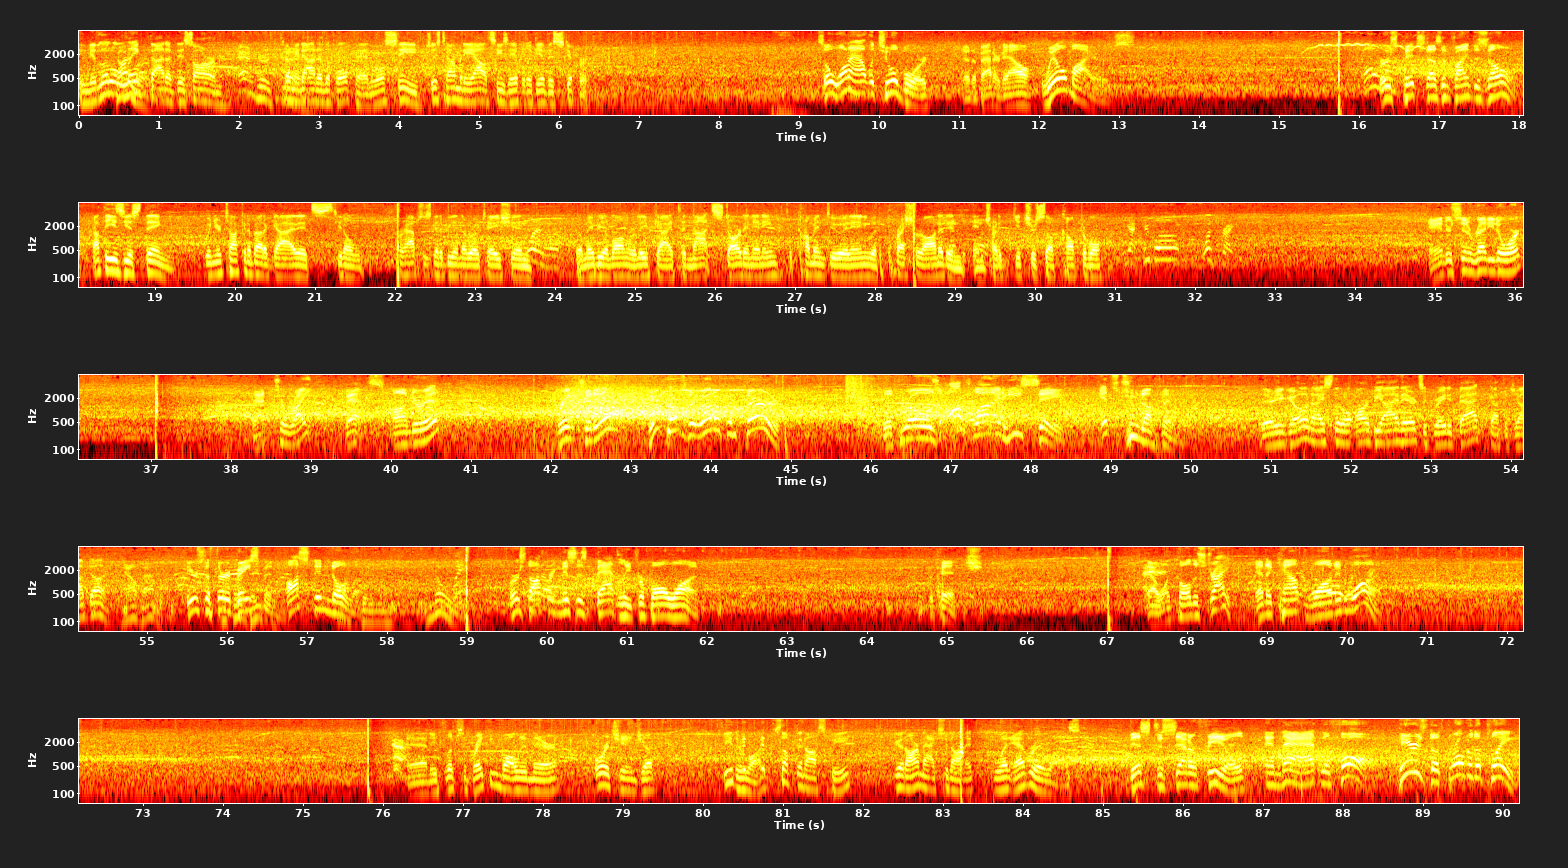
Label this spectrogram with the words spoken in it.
you get a little length out of this arm Anderson. coming out of the bullpen. We'll see just how many outs he's able to give his skipper. So one out with two aboard. And the batter now, Wil Myers. First pitch doesn't find the zone. Not the easiest thing when you're talking about a guy that's, you know, perhaps is going to be in the rotation, One and one. but maybe a long relief guy to not start an inning, to come into an inning with pressure on it and, and try to get yourself comfortable. You got two balls, one strike. Anderson ready to work. That to right. Betts under it. Brings it in. Here comes the runner from third. The throw's offline. He's saved. It's 2 nothing. There you go. Nice little RBI there. It's a great at bat. Got the job done. Now batting. Here's the third baseman, Austin Nola. Nolan. First offering misses badly for ball one. The pitch. That one called a strike. And a count one and one. And he flips a breaking ball in there or a changeup. Either one. Something off speed. Good arm action on it. Whatever it was. This to center field, and that will fall. Here's the throw to the plate.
